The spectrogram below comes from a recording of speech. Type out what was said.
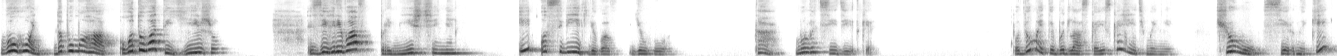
вогонь допомагав готувати їжу, зігрівав приміщення і освітлював його. Так, молодці, дітки. Подумайте, будь ласка, і скажіть мені, чому сірники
